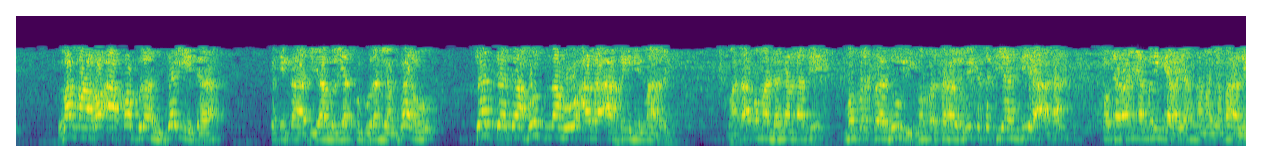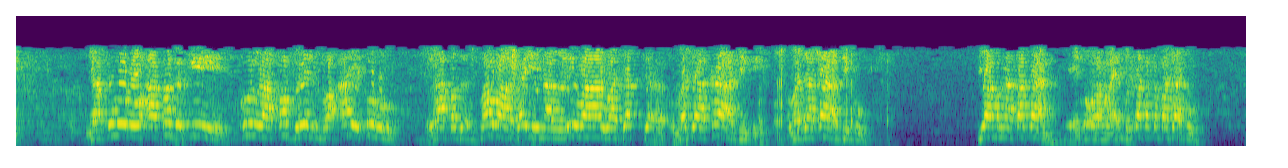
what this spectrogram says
lama ra'a qabran jayyida ketika dia melihat kuburan yang baru, jadada husnahu ala akhihi Malik. Maka pemandangan tadi memperbarui, memperbaharui kesedihan dia akan saudaranya yang meninggal yang namanya Malik. Yaqulu beki kulla qabrin ra'aituhu laqad sawa bainal liwa wajakatiku wajakatiku dia mengatakan yaitu orang lain berkata kepadaku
